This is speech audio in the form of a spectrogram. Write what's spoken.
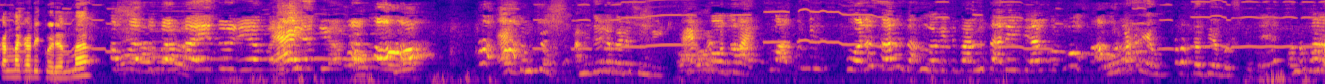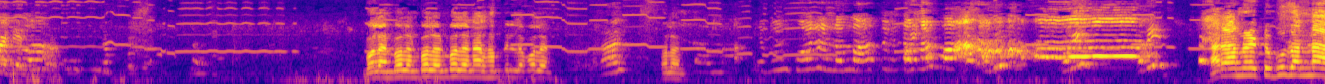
কান্নাকাটি করেন না আমার তো বাবা এই দুনিয়া এই মাইয়া দিও বাবা একদম চুপ আমি যেটা করে শুনবি একদম নয় মা তুমি পরে সাথে জান লগে দিবা আমি তারে বিয়া করব। ওর কাছে উত্তর দিয়ে বসতে অন্য কোনো বলেন বলেন বলেন বলেন আলহামদুলিল্লাহ বলেন বলেন এবং করো না মা তুমি আমার মা আরে আপনার একটু বুঝান না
